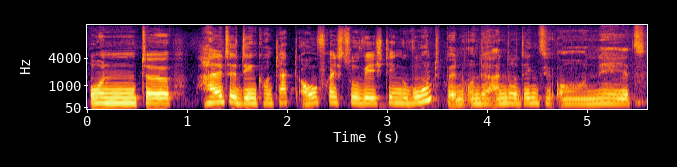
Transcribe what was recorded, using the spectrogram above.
und äh, halte den Kontakt aufrecht, so wie ich den gewohnt bin. Und der andere denkt sich, oh nee, jetzt,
